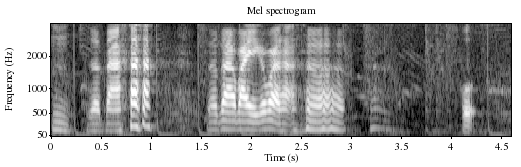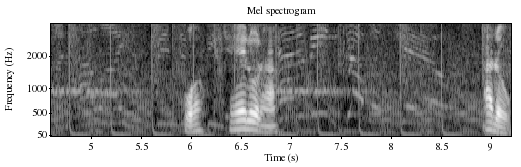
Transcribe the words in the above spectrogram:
Ừ, ra ta. Ra ta bay các bạn ạ. Ủa? Ủa? Thế luôn hả? À đủ.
